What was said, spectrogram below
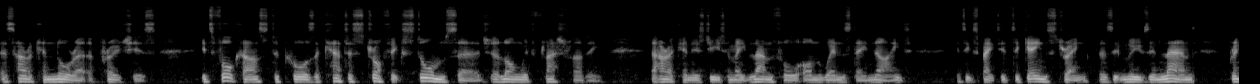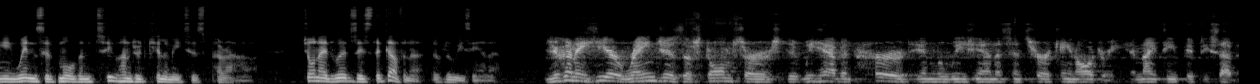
as Hurricane Laura approaches. It's forecast to cause a catastrophic storm surge along with flash flooding. The hurricane is due to make landfall on Wednesday night. It's expected to gain strength as it moves inland, bringing winds of more than 200 kilometers per hour. John Edwards is the governor of Louisiana. You're going to hear ranges of storm surge that we haven't heard in Louisiana since Hurricane Audrey in 1957.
